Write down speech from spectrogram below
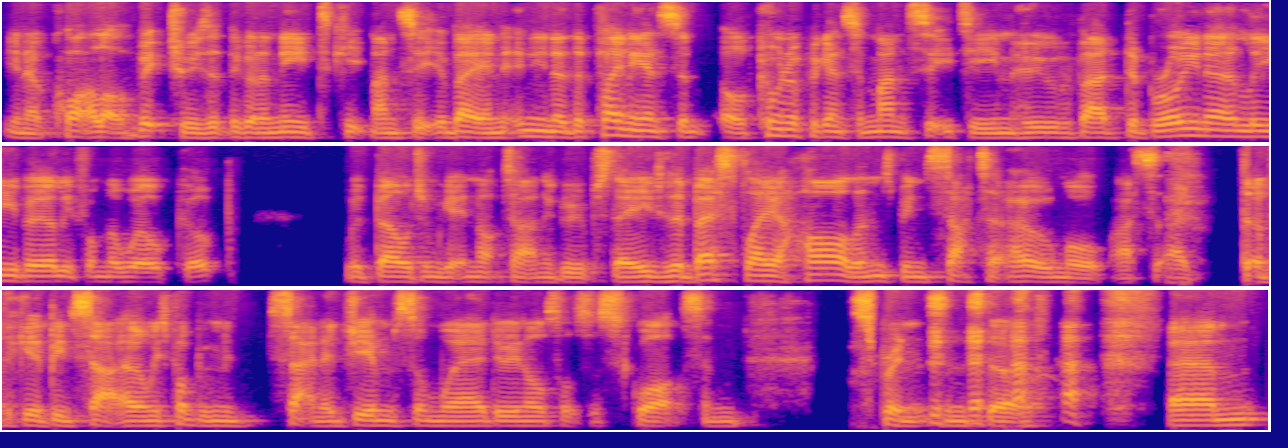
you know quite a lot of victories that they're going to need to keep Man City at bay. And, and you know they're playing against a, or coming up against a Man City team who have had De Bruyne leave early from the World Cup, with Belgium getting knocked out in the group stage. The best player Haaland's been sat at home, or I, I don't think he'd been sat at home. He's probably been sat in a gym somewhere doing all sorts of squats and sprints and stuff. um,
